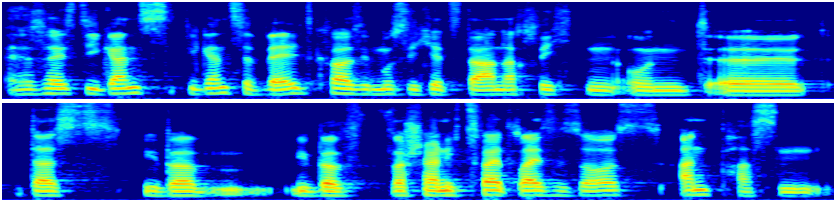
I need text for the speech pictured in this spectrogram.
Das heißt, die, ganz, die ganze Welt quasi muss sich jetzt danach richten und äh, das über, über wahrscheinlich zwei, drei Saisons anpassen,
